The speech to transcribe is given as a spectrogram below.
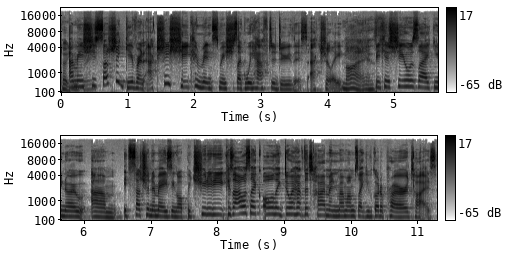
Don't you I mean, agree? she's such a giver, and actually, she convinced me. She's like, "We have to do this." Actually, Nice. because she was like, you know, um, it's such an amazing opportunity. Because I was like, "Oh, like, do I have the time?" And my mom's like, "You've got to prioritize."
